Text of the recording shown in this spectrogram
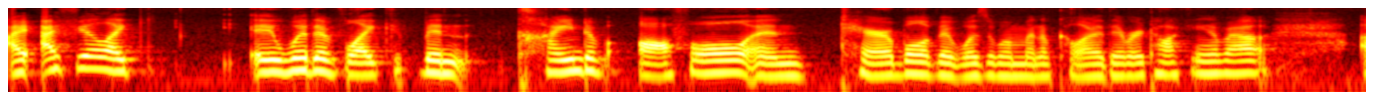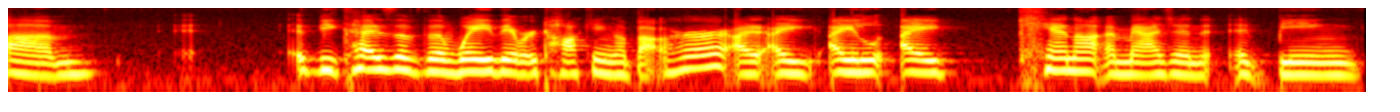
I, I feel like it would have like been kind of awful and terrible if it was a woman of color they were talking about. Um, because of the way they were talking about her, I, I, I, I cannot imagine it being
